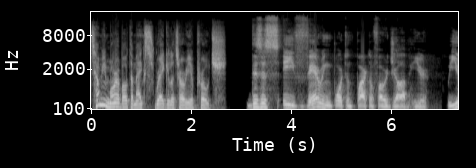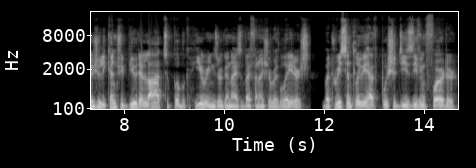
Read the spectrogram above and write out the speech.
tell me more about AMEC's regulatory approach. This is a very important part of our job here. We usually contribute a lot to public hearings organized by financial regulators, but recently we have pushed this even further.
